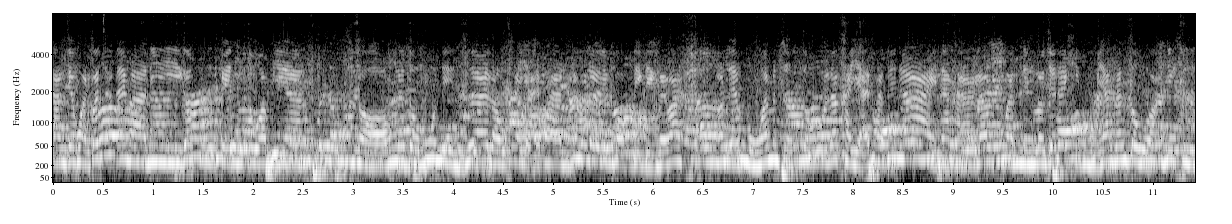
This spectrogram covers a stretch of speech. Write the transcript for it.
ต่างจังหวัดก็จัดได้มาดีก็คือเป็นตัวเมียสองและตัวผู้หนึ่งเพื่อให้เราขยายพันธุ์ ยบอกเด็กๆไปว่าเราเลี้ยงหมูให้มันเติบโตและขยายพันธุ์ให้ได้นะคะ แล้ววันหนึ่งเราจะได้กินหมูย่างทั้งตัวนี่คือ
